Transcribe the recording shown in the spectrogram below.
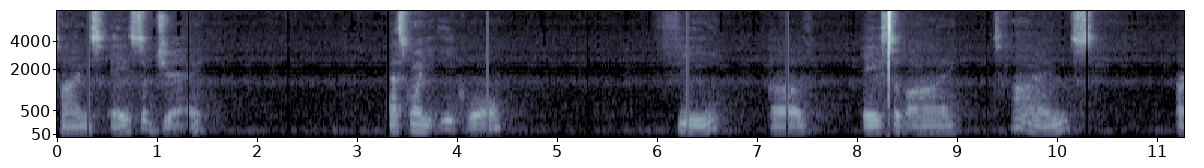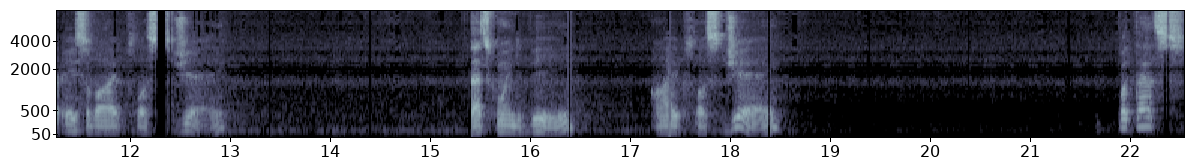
times a sub j, that's going to equal phi of a sub i times, or a sub i plus j. That's going to be i plus j. But that's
